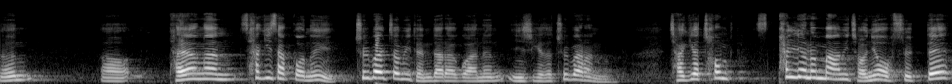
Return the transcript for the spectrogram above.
은, 어, 다양한 사기 사건의 출발점이 된다라고 하는 인식에서 출발하는 겁니다. 자기가 처음 팔려는 마음이 전혀 없을 때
